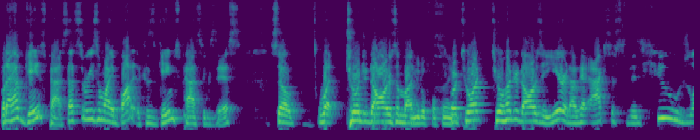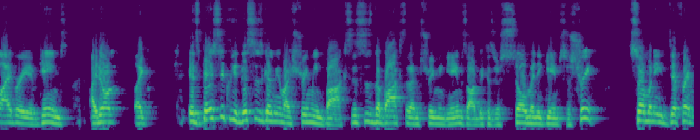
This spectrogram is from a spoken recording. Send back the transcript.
But I have Games Pass. That's the reason why I bought it because Games Pass exists. So what, two hundred dollars a month Beautiful thing. or two hundred dollars a year, and I've got access to this huge library of games. I don't like. It's basically this is going to be my streaming box. This is the box that I'm streaming games on because there's so many games to stream, so many different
